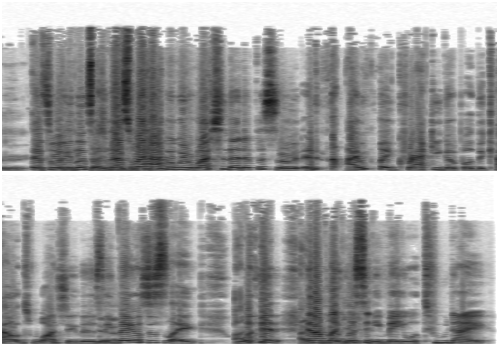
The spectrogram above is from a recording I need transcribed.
Uh, that's what he looks that's like. What that's what, happened. Like. We were watching that episode, and I'm like cracking up on the couch watching this. Yeah. Emmanuel's just like, what? I, I and I'm like, listen, it. Emmanuel, tonight.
